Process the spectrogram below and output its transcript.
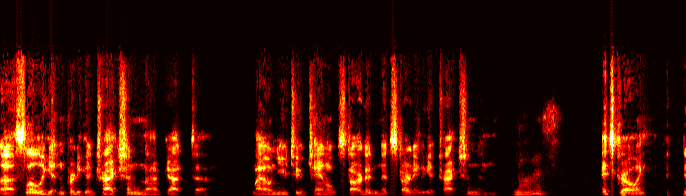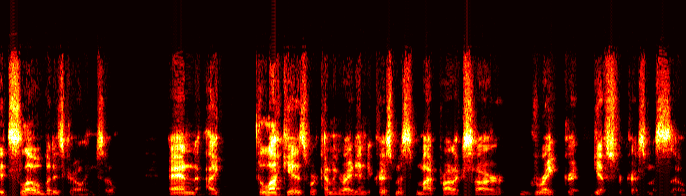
uh, slowly getting pretty good traction. I've got uh, my own YouTube channel started, and it's starting to get traction. And nice. It's growing. It's slow, but it's growing. So, and I, the luck is we're coming right into Christmas. My products are great, great gifts for Christmas. So,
